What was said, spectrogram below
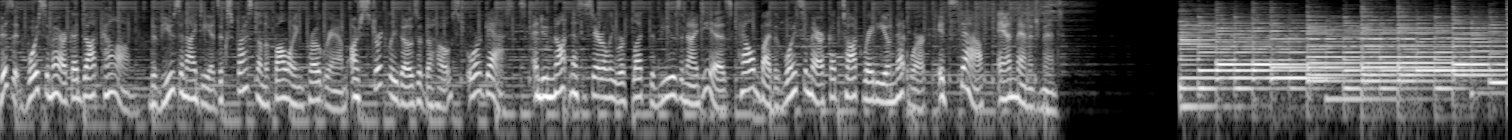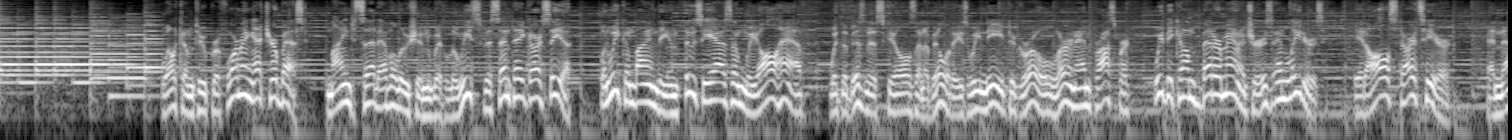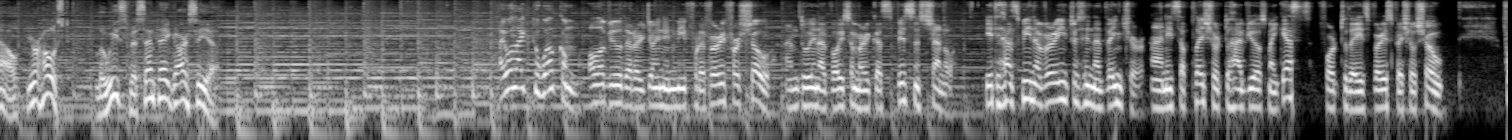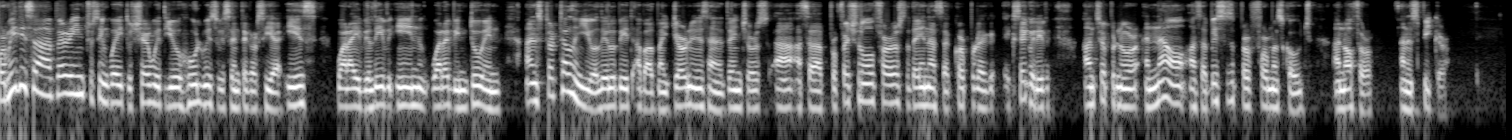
Visit VoiceAmerica.com. The views and ideas expressed on the following program are strictly those of the host or guests and do not necessarily reflect the views and ideas held by the Voice America Talk Radio Network, its staff, and management. Welcome to Performing at Your Best Mindset Evolution with Luis Vicente Garcia. When we combine the enthusiasm we all have with the business skills and abilities we need to grow, learn, and prosper, we become better managers and leaders. It all starts here. And now, your host, Luis Vicente Garcia. I would like to welcome all of you that are joining me for the very first show I'm doing at Voice America's Business Channel. It has been a very interesting adventure, and it's a pleasure to have you as my guests for today's very special show. For me, this is a very interesting way to share with you who Luis Vicente Garcia is, what I believe in, what I've been doing, and start telling you a little bit about my journeys and adventures uh, as a professional first, then as a corporate executive, entrepreneur, and now as a business performance coach, an author, and a speaker.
